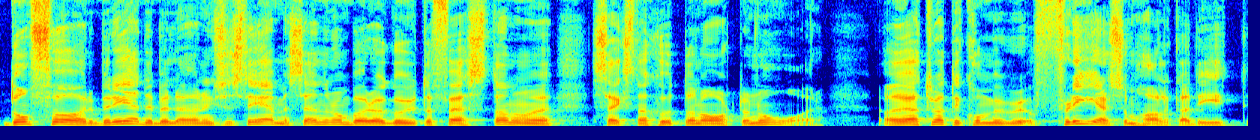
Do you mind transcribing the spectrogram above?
de förbereder belöningssystemet. Sen när de börjar gå ut och festa när de är 16, 17, 18 år. Jag tror att det kommer bli fler som halkar dit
